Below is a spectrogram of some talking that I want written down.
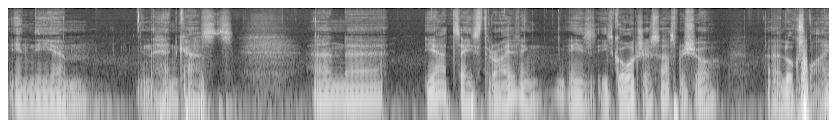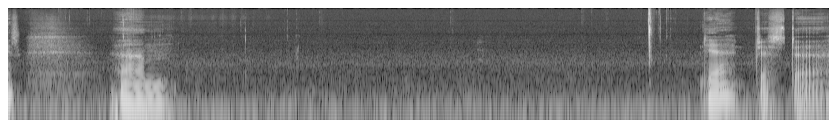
in the um, in the hen casts, and uh, yeah, I'd say he's thriving. He's he's gorgeous, that's for sure. Uh, looks wise. Um, yeah, just uh,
